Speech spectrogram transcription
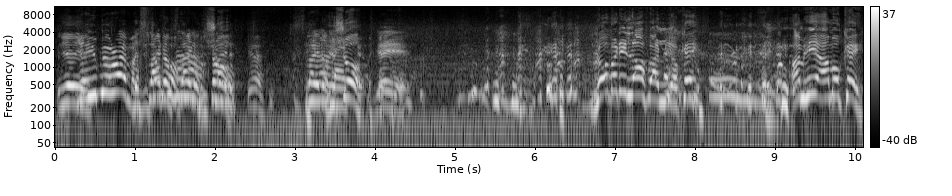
Yeah, yeah, you'll be alright, man. The Just slide jump off, slide No, off, no. slide off. Yeah. Slide You sure? Yeah, yeah. Nobody laugh at me, okay? I'm here, I'm okay.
